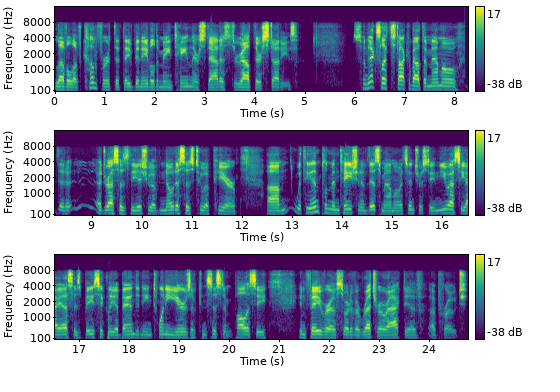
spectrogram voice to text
level of comfort that they've been able to maintain their status throughout their studies. So, next, let's talk about the memo that addresses the issue of notices to appear. Um, with the implementation of this memo, it's interesting. USCIS is basically abandoning 20 years of consistent policy in favor of sort of a retroactive approach.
